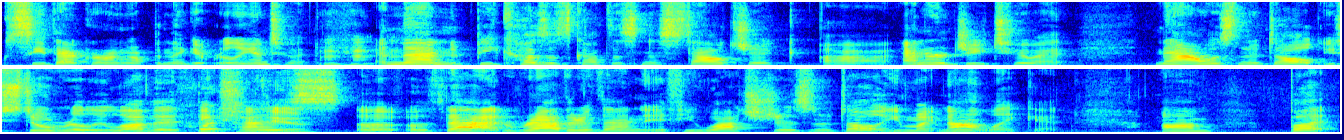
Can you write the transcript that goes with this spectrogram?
see that growing up and they get really into it Mm-hmm, and then because it's got this nostalgic uh, energy to it now as an adult you still really love it do. because uh, of that rather than if you watched it as an adult you might not like it um but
